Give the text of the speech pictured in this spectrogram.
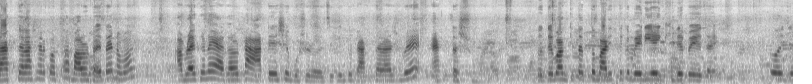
ডাক্তার আসার কথা বারোটায়, তাই না মা? আমরা এখানে এগারোটা আটে এসে বসে রয়েছি, কিন্তু ডাক্তার আসবে একটার সময়। তো দেবাঙ্কিতার তো বাড়ি থেকে বেরিয়েই খিদে পেয়ে যায়। তো ওই যে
